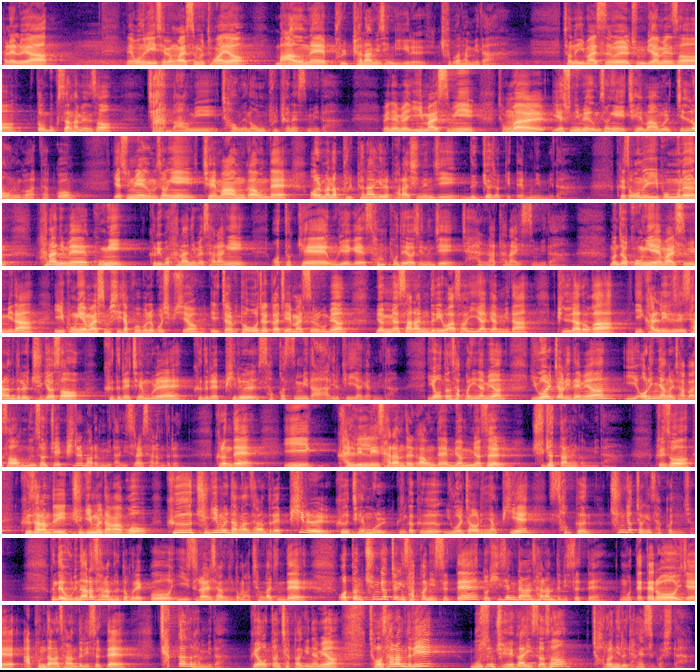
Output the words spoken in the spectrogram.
할렐루야. 네, 오늘 이 새벽 말씀을 통하여 마음에 불편함이 생기기를 축원합니다. 저는 이 말씀을 준비하면서 또 묵상하면서 참 마음이 처음에 너무 불편했습니다. 왜냐하면 이 말씀이 정말 예수님의 음성이 제 마음을 찔러오는 것 같았고 예수님의 음성이 제 마음 가운데 얼마나 불편하기를 바라시는지 느껴졌기 때문입니다. 그래서 오늘 이 본문은 하나님의 공의 그리고 하나님의 사랑이 어떻게 우리에게 선포되어지는지 잘 나타나 있습니다. 먼저 공의의 말씀입니다. 이 공의의 말씀 시작 부분을 보십시오. 1절부터 5절까지의 말씀을 보면 몇몇 사람들이 와서 이야기합니다. 빌라도가 이 갈릴리 사람들을 죽여서 그들의 재물에 그들의 피를 섞었습니다. 이렇게 이야기합니다. 이게 어떤 사건이냐면 6월절이 되면 이 어린 양을 잡아서 문설주에 피를 바릅니다. 이스라엘 사람들은. 그런데 이 갈릴리 사람들 가운데 몇몇을 죽였다는 겁니다. 그래서 그 사람들이 죽임을 당하고 그 죽임을 당한 사람들의 피를 그 재물, 그러니까 그 6월절 어린 양 피에 섞은 충격적인 사건이죠. 근데 우리나라 사람들도 그랬고 이스라엘 사람들도 마찬가지인데 어떤 충격적인 사건이 있을 때 또 희생당한 사람들이 있을 때 뭐 때때로 이제 아픔 당한 사람들이 있을 때 착각을 합니다. 그게 어떤 착각이냐면 저 사람들이 무슨 죄가 있어서 저런 일을 당했을 것이다.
